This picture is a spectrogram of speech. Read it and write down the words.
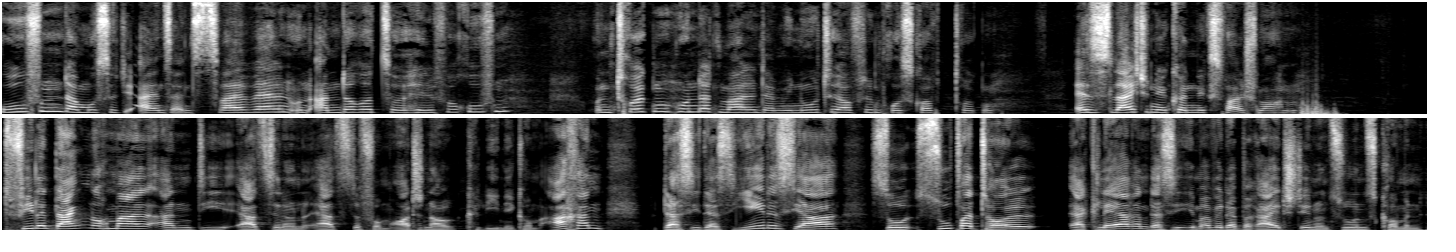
Rufen, da musst du die 112 wählen und andere zur Hilfe rufen. Und drücken 100 Mal in der Minute auf den Brustkorb drücken. Es ist leicht und ihr könnt nichts falsch machen. Vielen Dank nochmal an die Ärztinnen und Ärzte vom Ortenau Klinikum Aachen, dass sie das jedes Jahr so super toll erklären, dass sie immer wieder bereitstehen und zu uns kommen.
